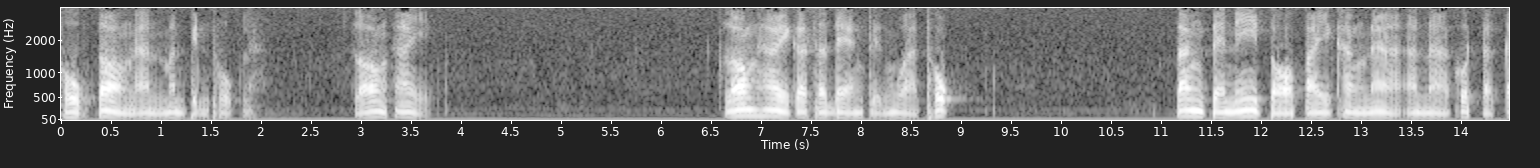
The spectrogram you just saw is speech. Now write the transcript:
ถูกต้องนั้นมันเป็นทุกข์แหละร้องไห้ร้องไห้ก็แสดงถึงว่าทุกข์ ตั้งแต่นี้ต่อไปข้างหน้าอนาคตก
